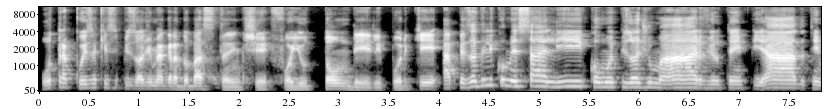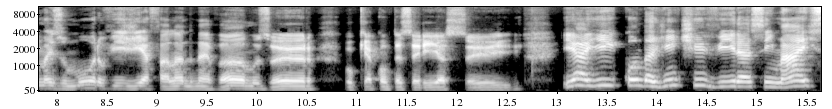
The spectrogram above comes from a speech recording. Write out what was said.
Outra coisa que esse episódio me agradou bastante foi o tom dele, porque apesar dele começar ali como um episódio Marvel, tem piada, tem mais humor, o Vigia falando, né, vamos ver o que aconteceria se... E aí, quando a gente vira, assim, mais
